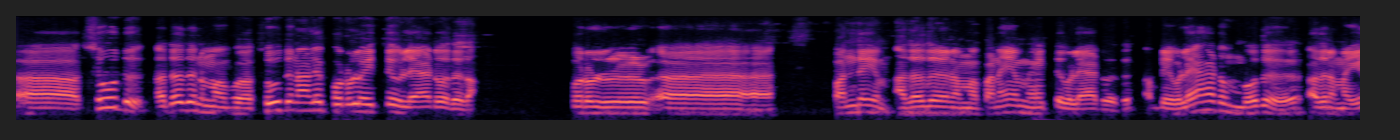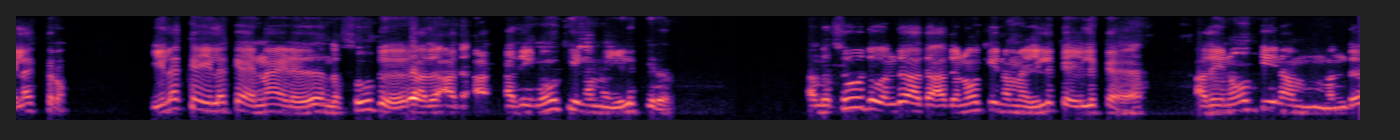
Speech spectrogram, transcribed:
ஆஹ் சூது அதாவது நம்ம சூதுனாலே பொருள் வைத்து விளையாடுவதுதான். பொருள் பந்தயம் அதாவது நம்ம பணயம் வைத்து விளையாடுவது. அப்படி விளையாடும் போது அது நம்ம இழக்கிறோம். இலக்க இலக்க என்ன ஆயிடுது? அந்த சூது அது அது அதை நோக்கி நம்ம இழுக்கிறது. அந்த சூது வந்து அதை அதை நோக்கி நம்ம இழுக்க இழுக்க அதை நோக்கி நாம் வந்து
